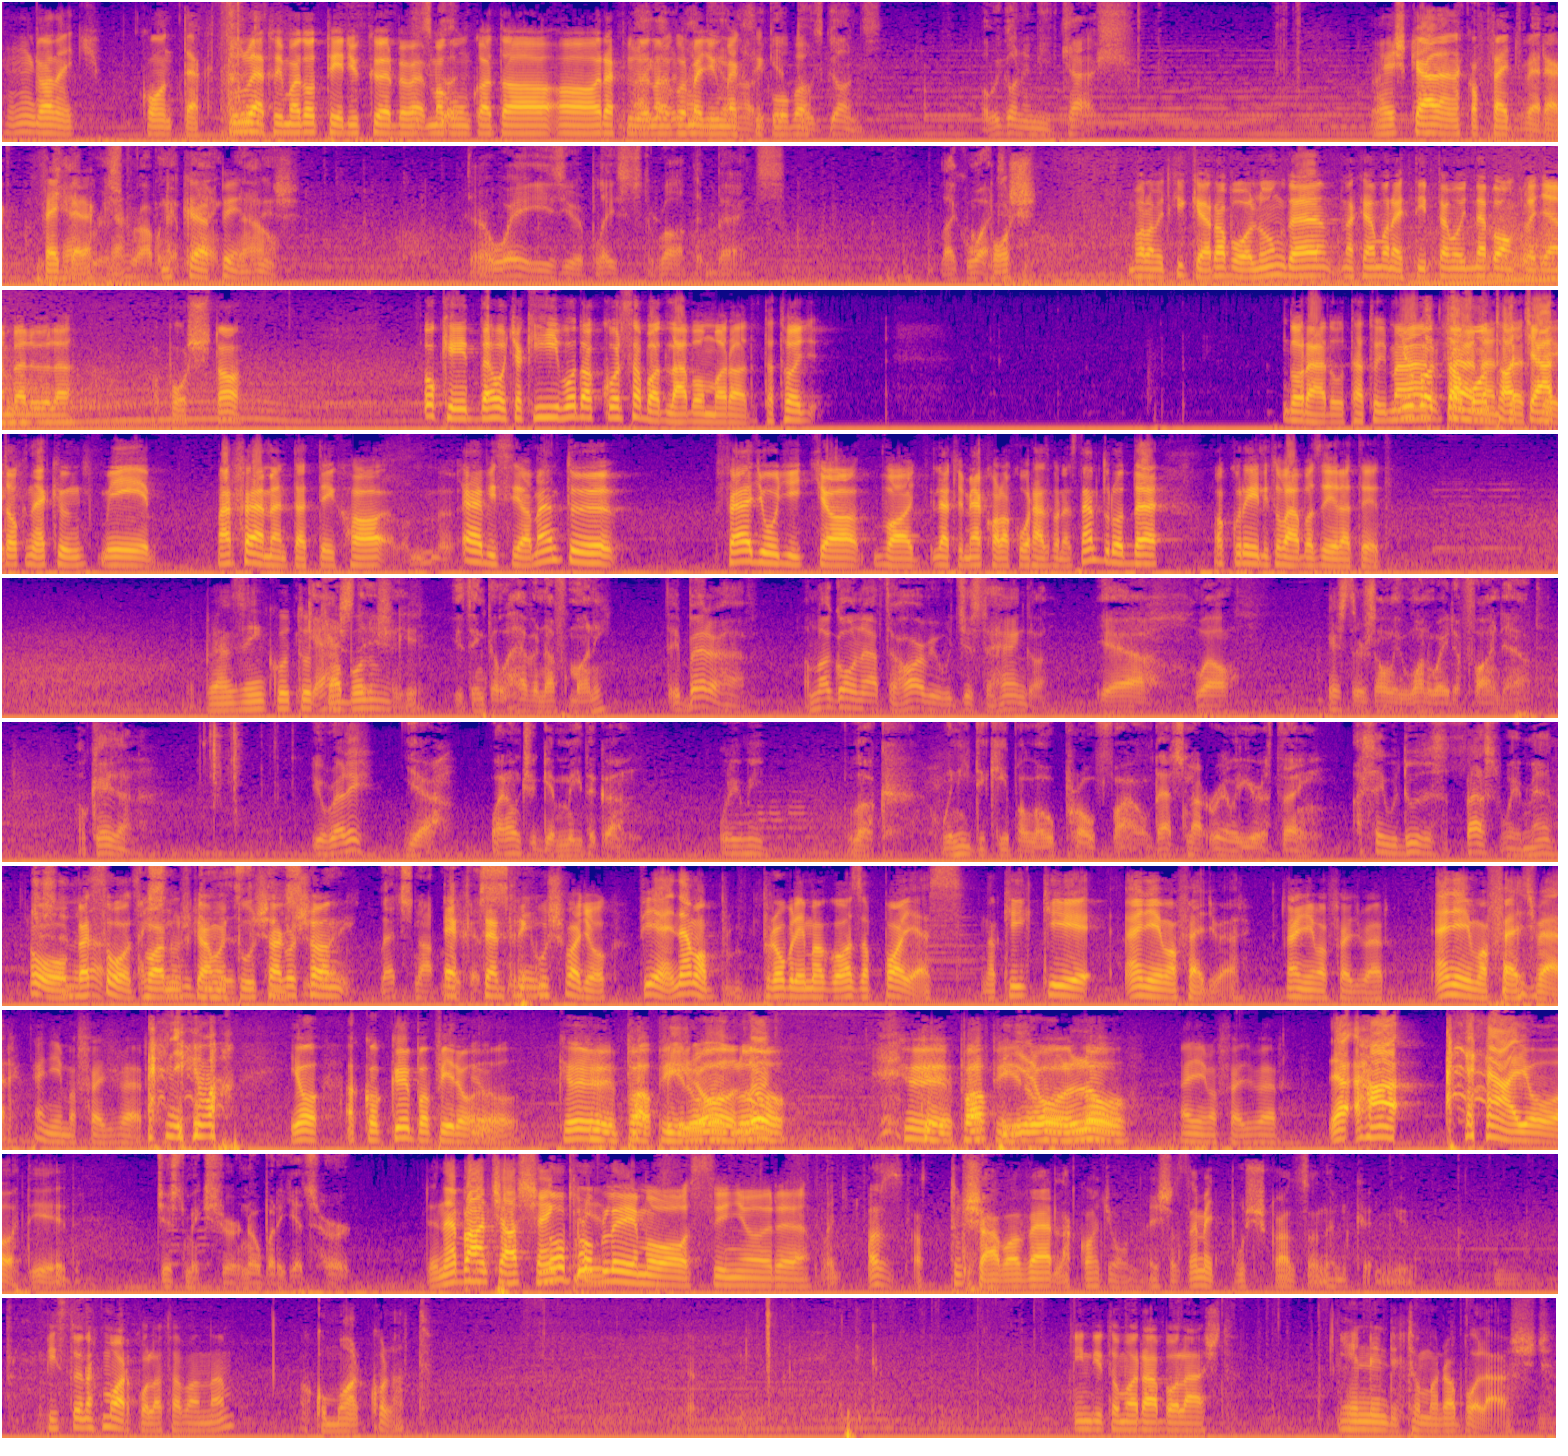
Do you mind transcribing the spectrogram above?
Mhm, Van egy kontakt. Lehet, hogy majd ott érjük körbe magunkat a, a repülőn, amikor megyünk Mexikóba. But we're gonna need cash. Na és kellenek a fegyverek. Kell. a Meg kell pénz is. There are way easier places to rob than banks. Like what? Pos. Valamit ki kell rabolnunk, de nekem van egy tippem, hogy ne bank legyen belőle. A posta. Oké, de hogyha kihívod, akkor szabadlábon marad. Tehát, hogy... Dorádó, tehát, hogy már Nyugodtan mondhatjátok nekünk, mi... Már felmentették, ha elviszi a mentő, felgyógyítja, vagy lehet, hogy meghal a kórházban, ezt nem tudod, de akkor éli tovább az életét. Benzinkultot rabolunk ki? You think they'll have enough money? They better have. I'm not going after Harvey with just a handgun. Yeah, well, guess there's only one way to find out. Okay then. You ready? Yeah, why don't you give me the gun? What do you mean? Look, we need to keep a low profile. That's not really your thing. I say we do this the fast way, man. Ó, we Varnuskám, hogy túlságosan excentrikus vagyok. Figyelj, nem a pr- probléma az a pajesz. Na ki, ki, enyém a fegyver. Enyém a fegyver. Enyém a fegyver. Enyém a fegyver. Enyém a... Jó, akkor kőpapírolló. Kőpapírolló. Kőpapírolló. Enyém a fegyver. Ja, há... há, jó, tiéd. Just make sure nobody gets hurt. De ne bántsál senki. No problemo, signore. Vagy az a tusával verlek agyon. És az nem egy puska, az nem könnyű. Pisztolynak markolata van, nem? Akkor markolat. Indítom a rabolást. Én indítom a rabolást.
